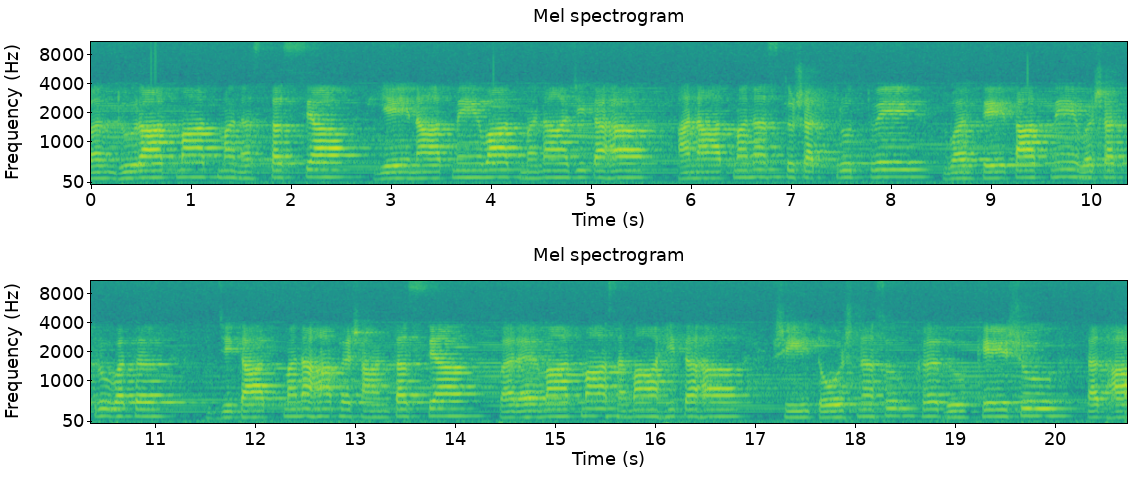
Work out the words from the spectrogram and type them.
बन्धुरात्मात्मनस्तस्य येनात्मेवात्मना जितः अनात्मनस्तु शत्रुत्वे वर्तेतात्मेव शत्रुवत् जितात्मनः प्रशान्तस्य परमात्मा समाहितः शीतोष्णसुखदुःखेषु तथा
